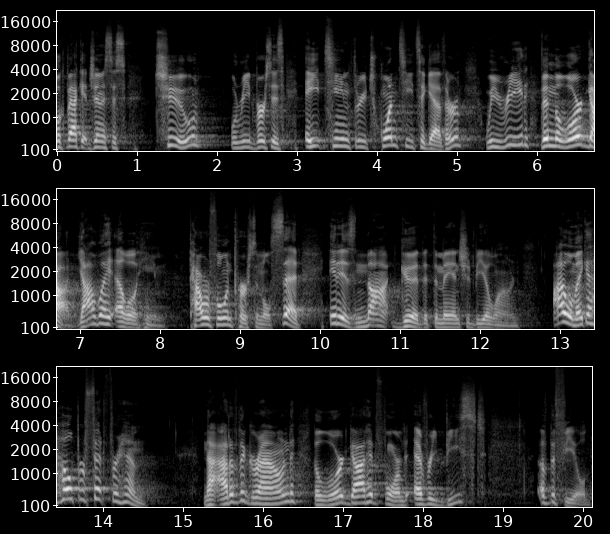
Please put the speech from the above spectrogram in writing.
Look back at Genesis 2. We'll read verses 18 through 20 together. We read, Then the Lord God, Yahweh Elohim, powerful and personal, said, It is not good that the man should be alone. I will make a helper fit for him. Now, out of the ground, the Lord God had formed every beast of the field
